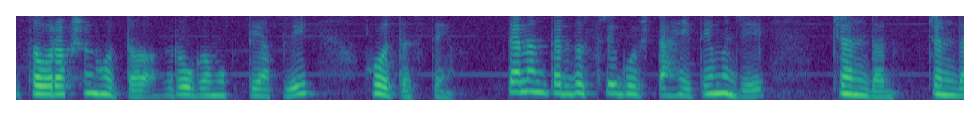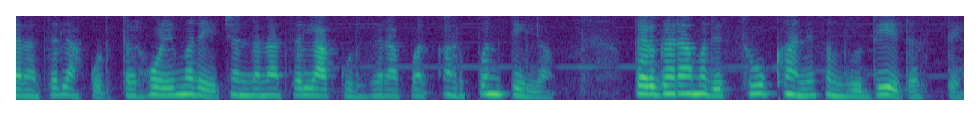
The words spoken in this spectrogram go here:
संरक्षण होतं रोगमुक्ती आपली होत असते. त्यानंतर दुसरी गोष्ट आहे ते म्हणजे चंदन चंदनाचं लाकूड. तर होळीमध्ये चंदनाचं लाकूड जर आपण अर्पण केलं तर घरामध्ये सुख आणि समृद्धी येत असते.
